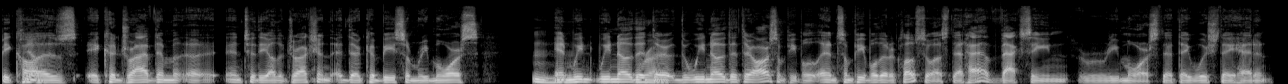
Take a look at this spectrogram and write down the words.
because it could drive them uh, into the other direction. There could be some remorse, Mhm. and we we know that Right. there we know that there are some people and some people that are close to us that have vaccine remorse that they wish they hadn't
